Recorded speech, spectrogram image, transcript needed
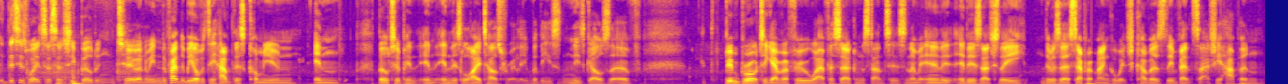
this is what it's essentially building to, and I mean the fact that we obviously have this commune in built up in, in, in this lighthouse really with these these girls that have been brought together through whatever circumstances, and I mean it, it is actually there is a separate manga which covers the events that actually happen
